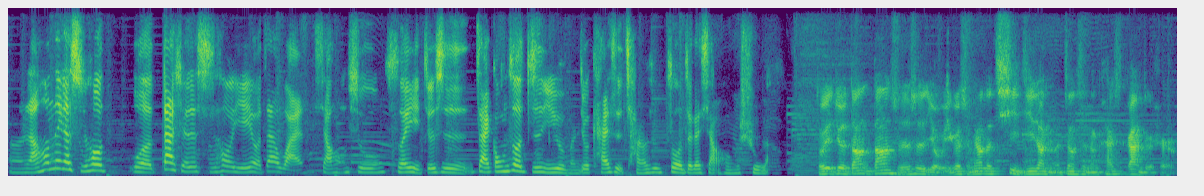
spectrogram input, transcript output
嗯，然后那个时候我大学的时候也有在玩小红书，所以就是在工作之余，我们就开始尝试做这个小红书了。所以，就当当时是有一个什么样的契机，让你们正式能开始干这个事儿？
